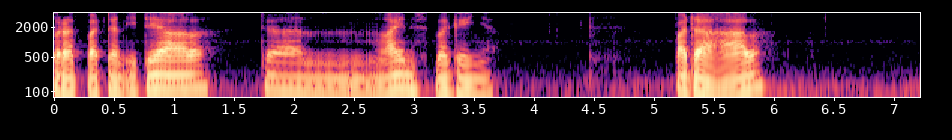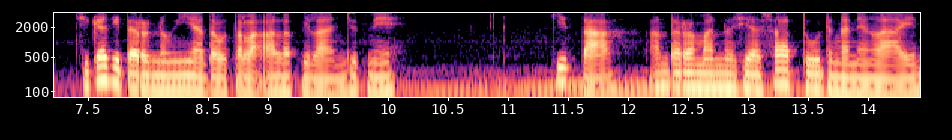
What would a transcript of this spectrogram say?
berat badan ideal, dan lain sebagainya. Padahal, jika kita renungi atau telah lebih lanjut nih, kita antara manusia satu dengan yang lain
